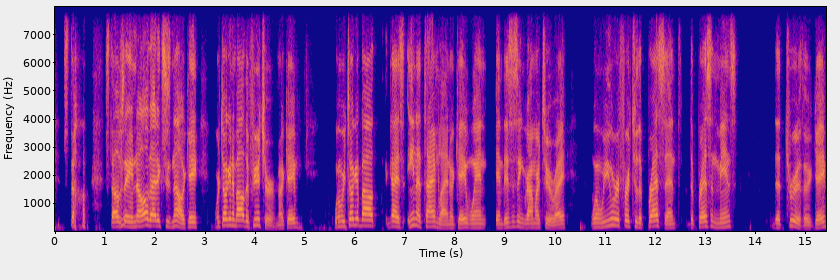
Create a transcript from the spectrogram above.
stop, stop saying no. That exists now. Okay, we're talking about the future. Okay, when we talk about guys in a timeline. Okay, when and this is in grammar too, right? When we refer to the present, the present means the truth. Okay,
